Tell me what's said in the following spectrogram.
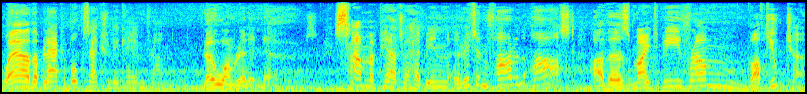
Where the black books actually came from, no one really knows. Some appear to have been written far in the past, others might be from the future.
